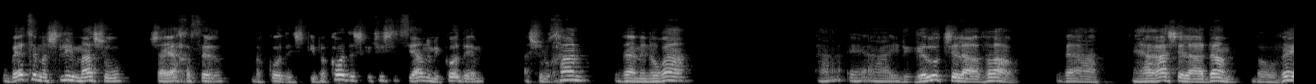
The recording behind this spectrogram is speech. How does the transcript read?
הוא בעצם משלים משהו שהיה חסר בקודש. כי בקודש, כפי שציינו מקודם, השולחן והמנורה, ההתגלות של העבר וההערה של האדם בהווה,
